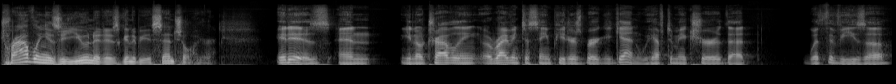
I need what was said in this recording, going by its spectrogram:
traveling as a unit is going to be essential here. It is. And, you know, traveling, arriving to St. Petersburg again, we have to make sure that with the visa,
